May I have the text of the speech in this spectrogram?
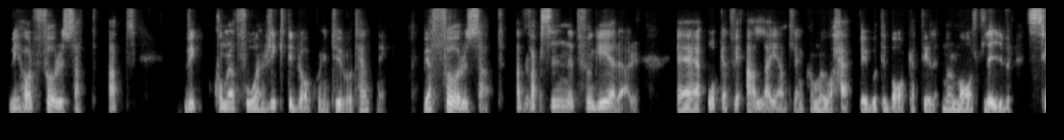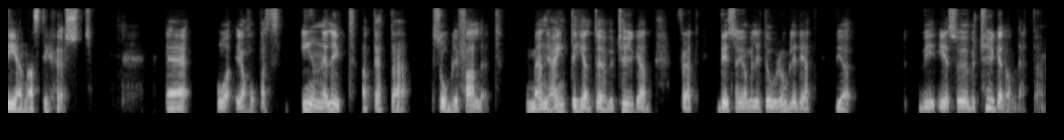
Vi har förutsatt att vi kommer att få en riktigt bra konjunkturåterhämtning. Vi har förutsatt att vaccinet fungerar eh, och att vi alla egentligen kommer att vara happy och gå tillbaka till normalt liv senast i höst. Eh, och jag hoppas innerligt att detta så blir fallet. Men jag är inte helt övertygad. För att det som gör mig lite orolig är att vi, har, vi är så övertygade om detta.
